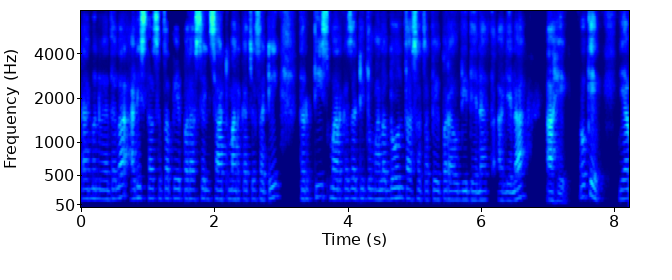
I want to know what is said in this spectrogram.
काय म्हणूया त्याला अडीच तासाचा पेपर असेल 60 मार्काच्यासाठी, तर तीस मार्कासाठी तुम्हाला दोन तासाचा पेपर अवधी देण्यात आलेला आहे. ओके. या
